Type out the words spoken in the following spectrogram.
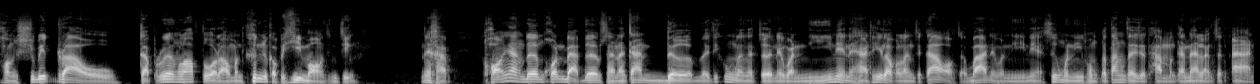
ของชีวิตเรากับเรื่องรอบตัวเรามันขึ้นอยู่กับวิธีมองจริง ๆ นะครับ ของอย่างเดิมคนแบบเดิมสถานการณ์เดิมเลยที่คุณกำลังจะเจอในวันนี้เนี่ยนะฮะที่เรากำลังจะก้าวออกจากบ้านในวันนี้เนี่ยซึ่งวันนี้ผมก็ตั้งใจจะทำเหมือนกันนะหลังจากอ่าน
